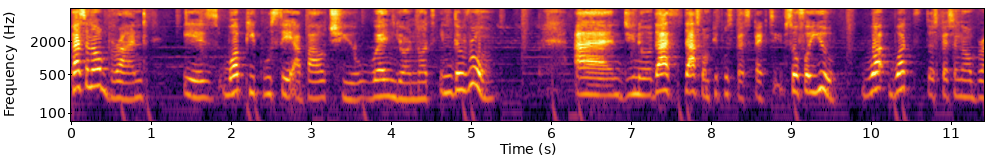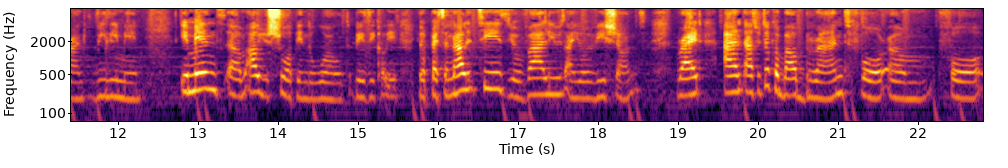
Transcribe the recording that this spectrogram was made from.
personal brand is what people say about you when you're not in the room. And you know that's that's from people's perspective. So for you what what does personal brand really mean? It means um, how you show up in the world basically. Your personalities your values and your visions right? And as we talk about brand for um, for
